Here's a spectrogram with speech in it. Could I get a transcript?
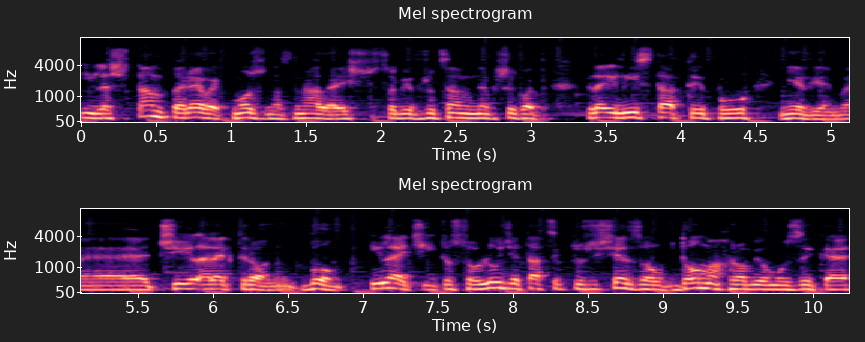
Ileż tam perełek można znaleźć, sobie wrzucam na przykład playlista typu, nie wiem, e, chill electronic, boom, i leci. I to są ludzie tacy, którzy siedzą w domach, robią muzykę,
